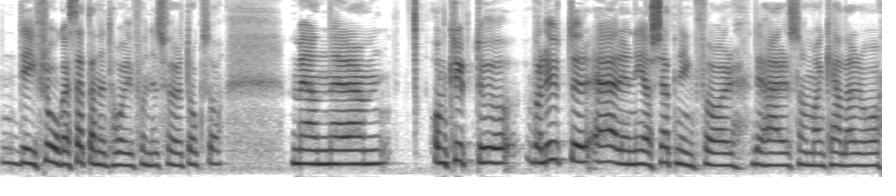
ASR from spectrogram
det ifrågasättandet har ju funnits förut också. Men ehm, om kryptovalutor är en ersättning för det här som man kallar då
